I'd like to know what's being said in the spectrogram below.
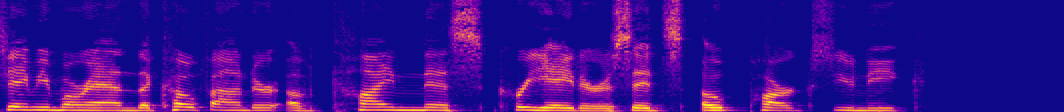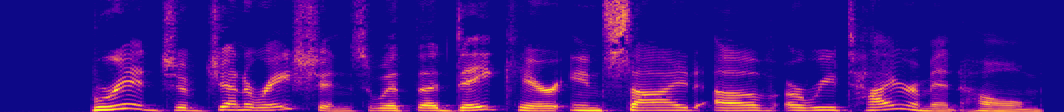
Jaime Moran, the co founder of Kindness Creators. It's Oak Park's unique bridge of generations with a daycare inside of a retirement home.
